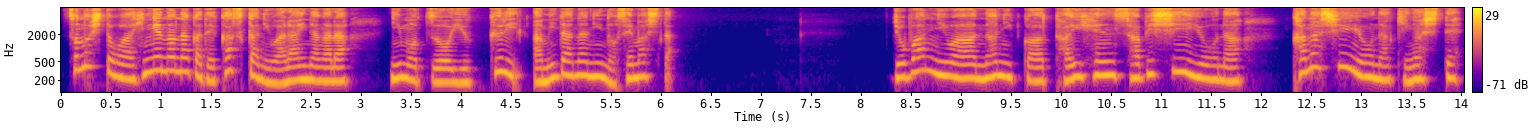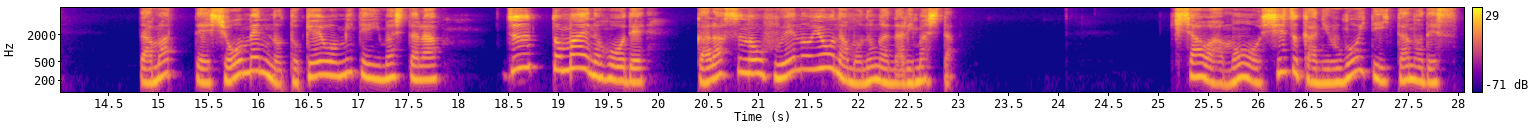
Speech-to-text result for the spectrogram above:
その人は髭の中でかすかに笑いながら荷物をゆっくり網棚に乗せました。ジョバンニは何か大変寂しいような、悲しいような気がして、黙って正面の時計を見ていましたら、ずっと前の方でガラスの笛のようなものが鳴りました。汽車はもう静かに動いていたのです。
